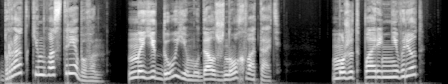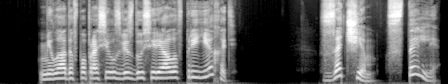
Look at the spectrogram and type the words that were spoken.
Браткин востребован. На еду ему должно хватать. Может, парень не врет? Миладов попросил звезду сериалов приехать? Зачем Стелле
